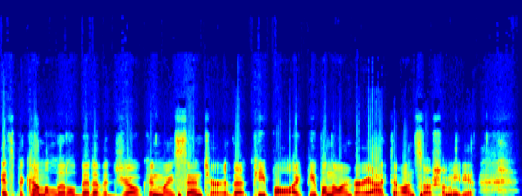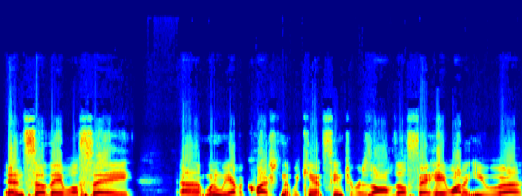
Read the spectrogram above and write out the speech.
it's become a little bit of a joke in my center that people like people know I'm very active on social media, and so they will say uh, when we have a question that we can't seem to resolve, they'll say, "Hey, why don't you?" Uh,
